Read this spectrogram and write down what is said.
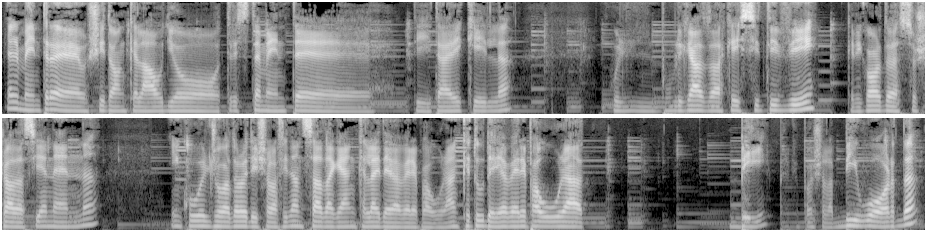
Nel mentre è uscito anche l'audio tristemente di Tyreek Hill, pubblicato da KCTV, ricordo è associata a CNN, in cui il giocatore dice alla fidanzata che anche lei deve avere paura. Anche tu devi avere paura B, perché poi c'è la B-word.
